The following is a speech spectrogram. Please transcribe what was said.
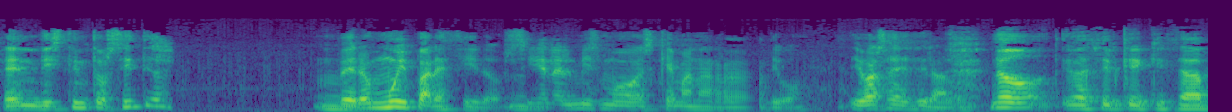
En distintos sitios, Mm. pero muy parecidos. Siguen el mismo esquema narrativo. ¿Ibas a decir algo? No, iba a decir que quizá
